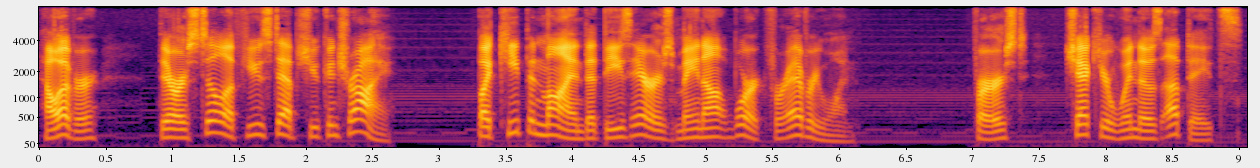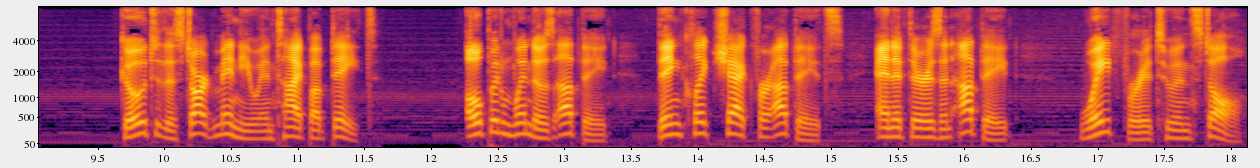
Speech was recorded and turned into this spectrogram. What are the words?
However, there are still a few steps you can try. But keep in mind that these errors may not work for everyone. First, check your Windows updates. Go to the Start menu and type Update. Open Windows Update, then click Check for updates, and if there is an update, wait for it to install.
